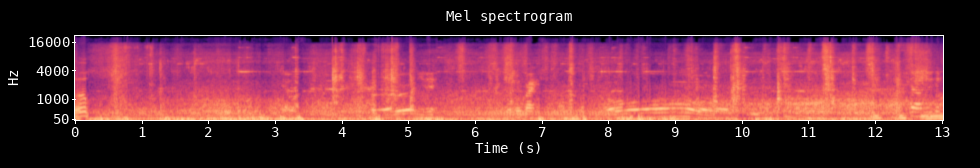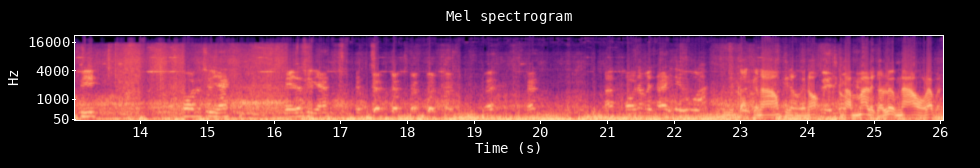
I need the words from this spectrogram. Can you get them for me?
อึ๊บ ทุกปีพอจะชื่อยังเมย์จะชื่อยังเอ๊ะเอ๊ะอะพอจะไปใช้ไม่รู้วะบรรยากาศก็หนาวพี่น้องเอ้ยเนาะทำมาแล้วก็เริ่มหนาวออกแล้วบัด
